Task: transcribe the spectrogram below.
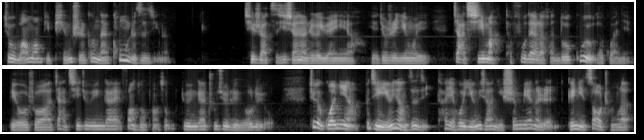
就往往比平时更难控制自己呢？其实啊，仔细想想这个原因啊，也就是因为假期嘛，它附带了很多固有的观念，比如说假期就应该放松放松，就应该出去旅游旅游。这个观念啊，不仅影响自己，它也会影响你身边的人，给你造成了。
